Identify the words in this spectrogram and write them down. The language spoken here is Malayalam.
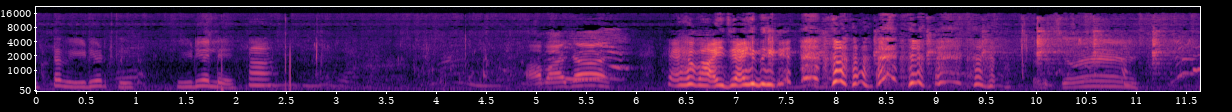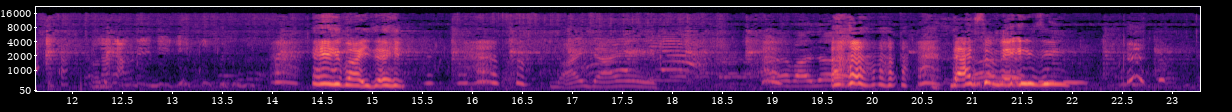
ഇട്ട വീഡിയോ എടുത്ത് വീഡിയോ അല്ലേ വായിജായിന്ന് ഏയ് വായിജായി വായിജായി That's amazing.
